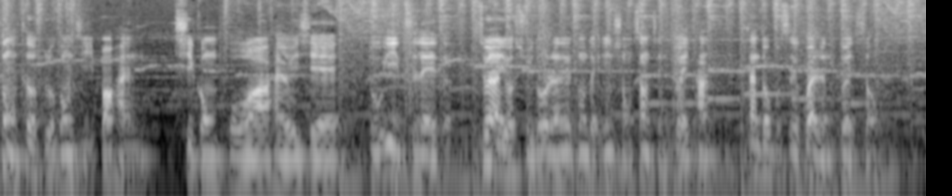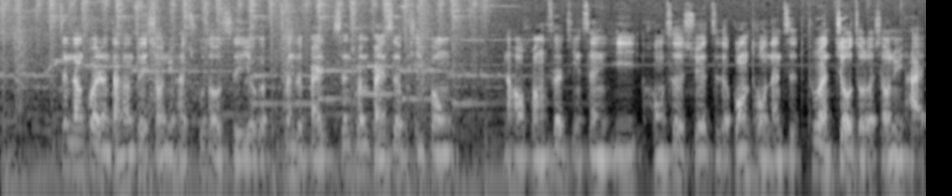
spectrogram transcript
这种特殊的攻击包含气功波啊，还有一些毒液之类的。虽然有许多人类中的英雄上前对抗，但都不是怪人的对手。正当怪人打算对小女孩出手时，有个穿着白、身穿白色披风，然后黄色紧身衣、红色靴子的光头男子突然救走了小女孩。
